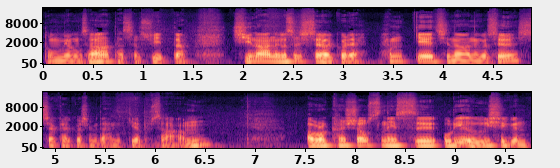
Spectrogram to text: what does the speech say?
동명사 다 쓸 수 있다. 진화하는 것을 시작할 거래. 함께 진화하는 것을 시작할 것입니다. 함께 부삼 Our consciousness 우리의 의식은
